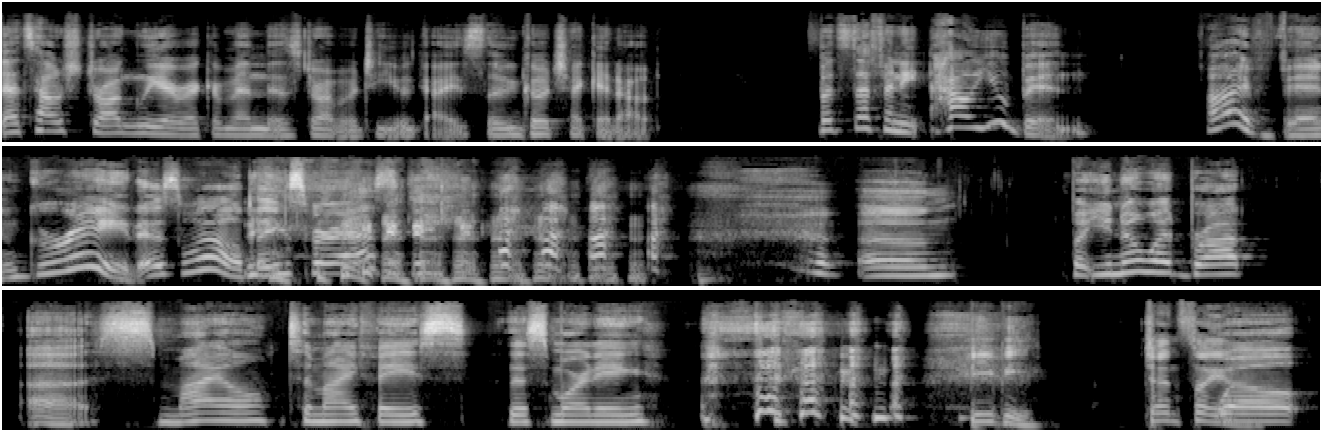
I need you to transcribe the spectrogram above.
That's how strongly I recommend this drama to you guys. So go check it out. But Stephanie, how you been? I've been great as well. Thanks for asking. um, but you know what brought a smile to my face this morning? BB. Jeon Soyeon. Well,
